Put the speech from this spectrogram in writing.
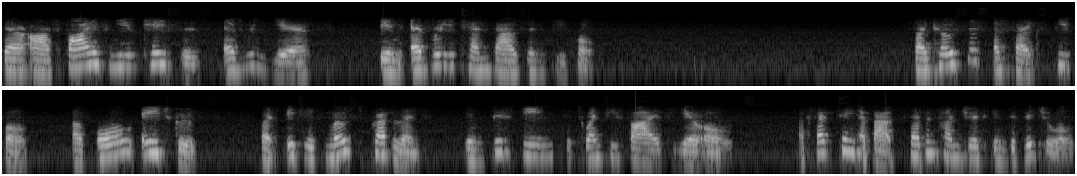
there are five new cases every year in every 10,000 people. Psychosis affects people of all age groups, but it is most prevalent in 15 to 25 year olds, affecting about 700 individuals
